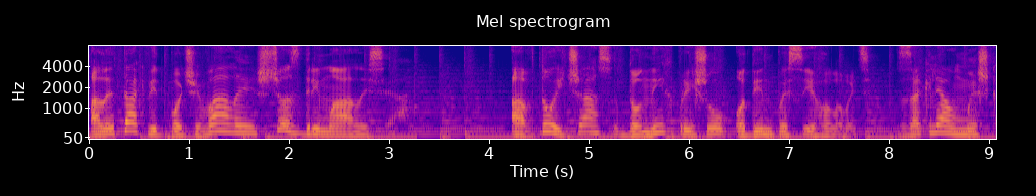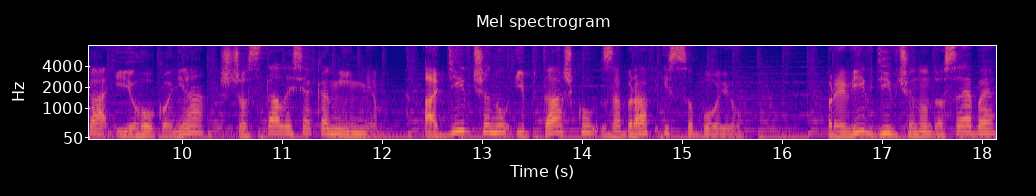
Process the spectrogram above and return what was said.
Але так відпочивали, що здрімалися. А в той час до них прийшов один песиголовець, закляв мишка і його коня, що сталися камінням, а дівчину і пташку забрав із собою. Привів дівчину до себе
